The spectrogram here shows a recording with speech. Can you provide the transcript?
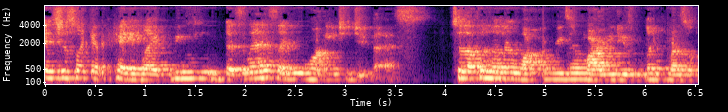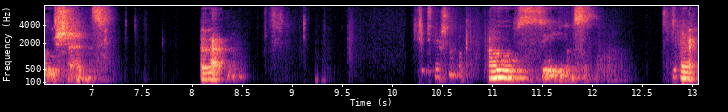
it's just like, a, hey, like we need business, like we want you to do this. So that's another reason why we do like resolutions. Okay. I'm seeing this. Okay.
